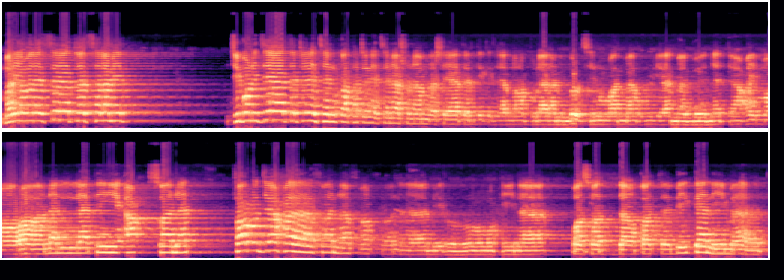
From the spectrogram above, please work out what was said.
মারিয়াম আলাইহিস সালামের জীবনে যে আয়াতে টেনেছেন কথা টেনেছেন আসুন আমরা সেই আয়াতের দিকে যে আল্লাহ রাব্বুল আলামিন বলছেন ওয়া মারিয়াম ইবনাত ইমরান আল্লাতী আহসানাত فرجها فنفخنا من روحنا وصدقت بكلمات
